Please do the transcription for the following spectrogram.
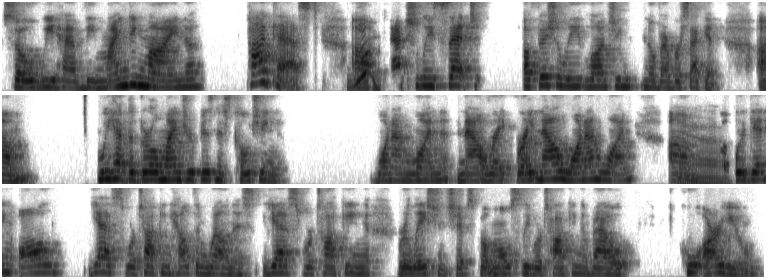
So we have the Minding Mine podcast um, actually set officially launching November 2nd. Um, we have the Girl Mind Your Business coaching one-on-one now right right now one-on-one um yeah. we're getting all yes, we're talking health and wellness. Yes, we're talking relationships, but mostly we're talking about who are you?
